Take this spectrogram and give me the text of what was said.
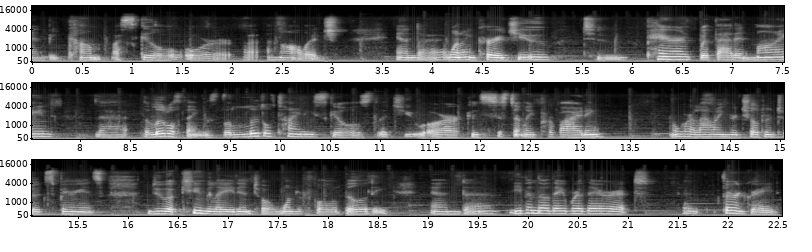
and become a skill or a knowledge. And I want to encourage you to parent with that in mind that the little things, the little tiny skills that you are consistently providing or allowing your children to experience do accumulate into a wonderful ability. And uh, even though they were there at third grade,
